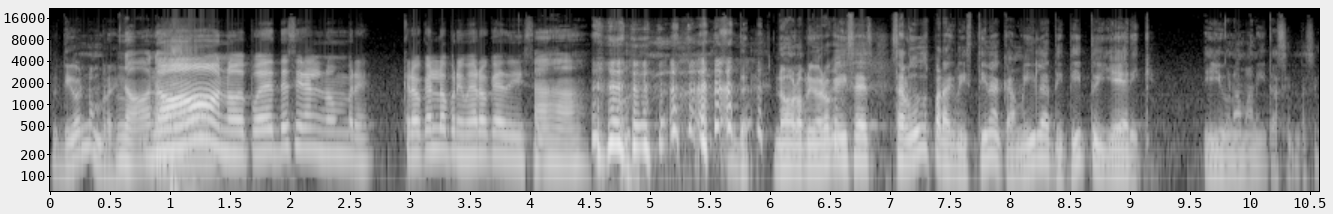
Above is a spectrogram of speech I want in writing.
¿digo el nombre? No, No, no. no puedes decir el nombre. Creo que es lo primero que dice. Ajá. No, lo primero que dice es saludos para Cristina, Camila, Titito y Eric. Y una manita haciendo así.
